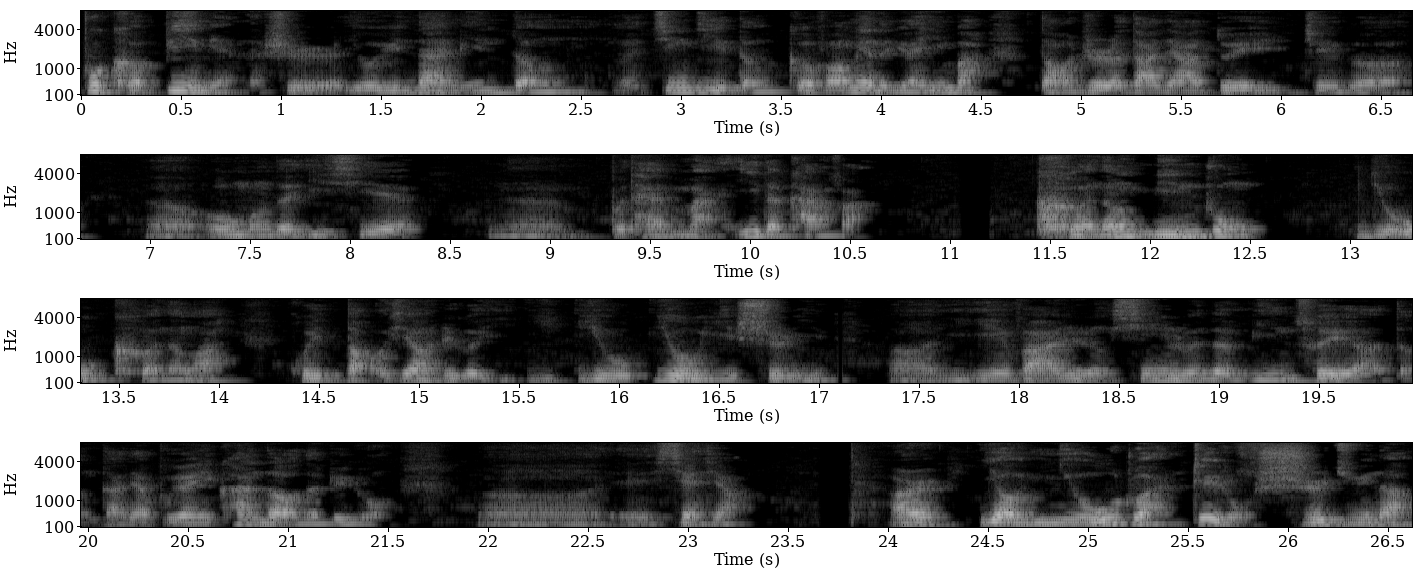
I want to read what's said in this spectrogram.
不可避免的是，由于难民等经济等各方面的原因吧，导致了大家对这个呃欧盟的一些嗯不太满意的看法，可能民众有可能啊会导向这个右右翼势力啊，引发这种新一轮的民粹啊等大家不愿意看到的这种呃现象，而要扭转这种时局呢？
